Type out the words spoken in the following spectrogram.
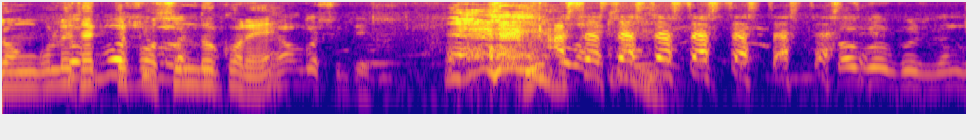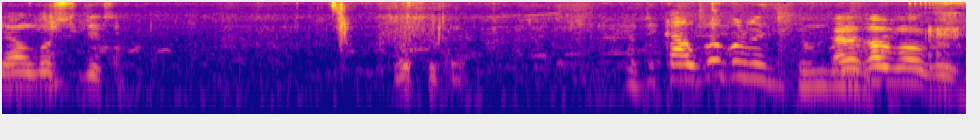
জঙ্গলে থাকতে পছন্দ করে। আস্তে আস্তে আস্তে আস্তে আস্তে আস্তে আস্তে করিস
